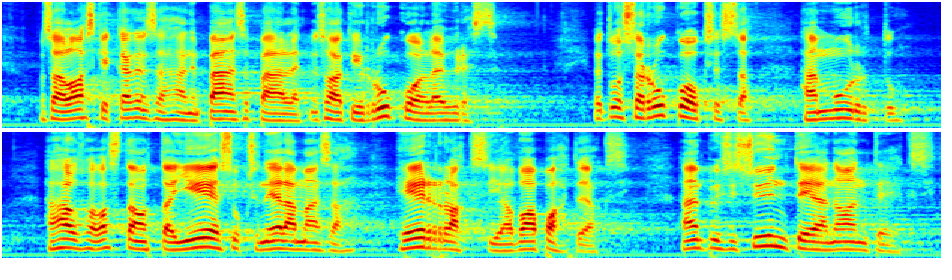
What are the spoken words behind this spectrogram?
mä saan laskea kätensä hänen päänsä päälle, me saatiin rukoilla yhdessä. Ja tuossa rukouksessa hän murtui. Hän halusi vastaanottaa Jeesuksen elämänsä herraksi ja vapahtajaksi. Hän pyysi syntejään anteeksi.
